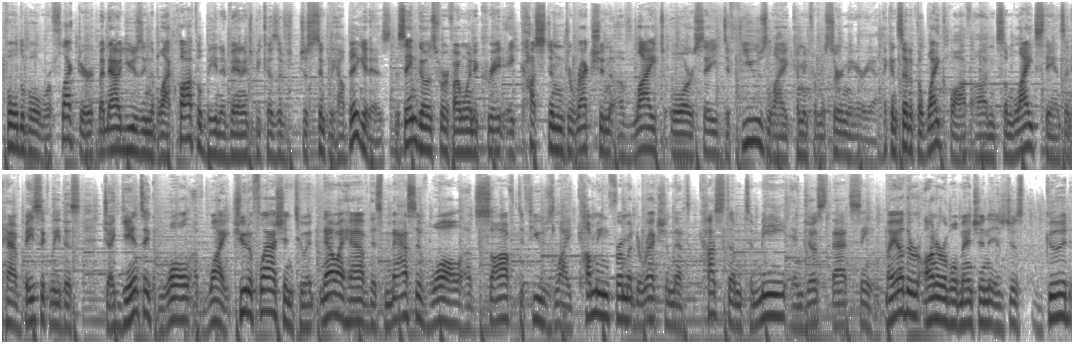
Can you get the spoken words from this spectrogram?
foldable reflector, but now using the black cloth will be an advantage because of just simply how big it is. The same goes for if I want to create a custom direction of light or say diffuse light coming from a certain area. I can set up the white cloth on some light stands and have basically this gigantic wall of white, shoot a flash into it. Now I have this massive wall of soft diffuse light coming from a direction that's custom to me and just that scene. My other honorable mention is just good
